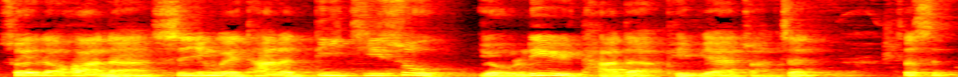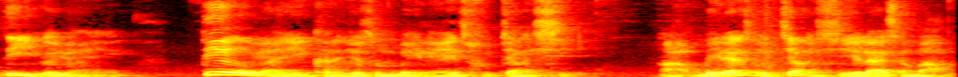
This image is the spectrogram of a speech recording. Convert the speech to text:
所以的话呢，是因为它的低基数有利于它的 PPI 转正，这是第一个原因。第二个原因可能就是美联储降息啊，美联储降息来什么？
